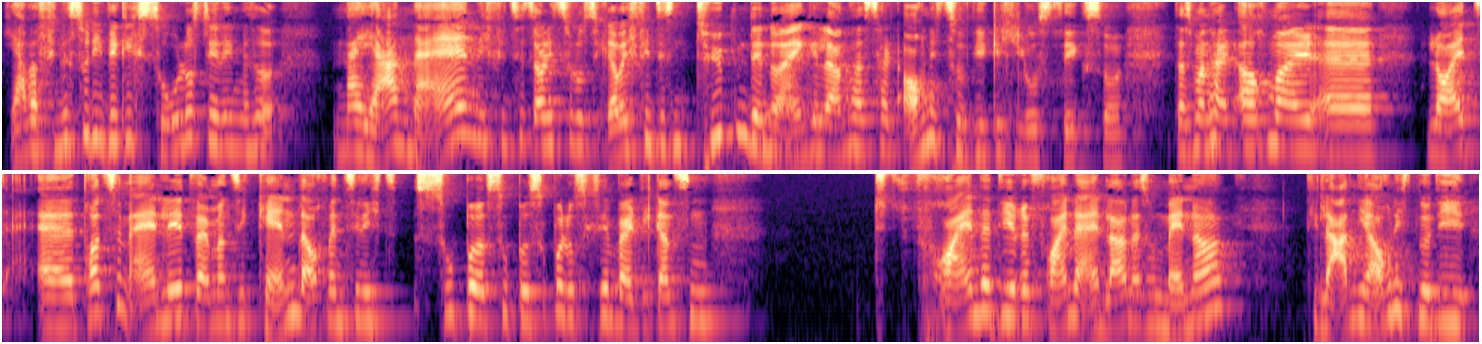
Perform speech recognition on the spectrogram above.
ja, aber findest du die wirklich so lustig? Und ich mir so, naja, nein, ich finde es jetzt auch nicht so lustig, aber ich finde diesen Typen, den du eingeladen hast, halt auch nicht so wirklich lustig. So. Dass man halt auch mal äh, Leute äh, trotzdem einlädt, weil man sie kennt, auch wenn sie nicht super, super, super lustig sind, weil die ganzen Freunde, die ihre Freunde einladen, also Männer, die laden ja auch nicht nur die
